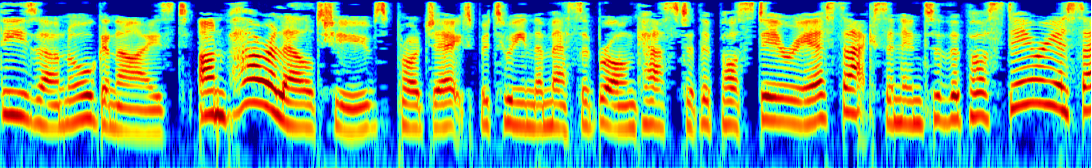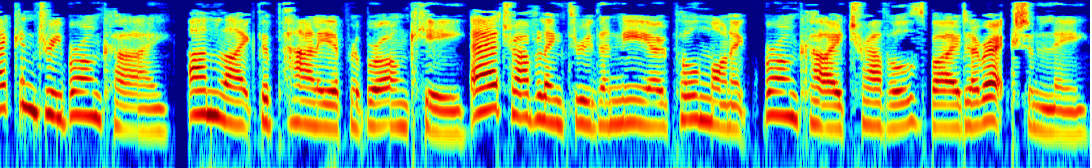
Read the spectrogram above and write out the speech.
These unorganized, unparalleled tubes project between the mesobronchus to the posterior saxon into the posterior secondary bronchi. Unlike the paleoprobronchi, air traveling through the neopulmonic bronchi travels bidirectionally,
